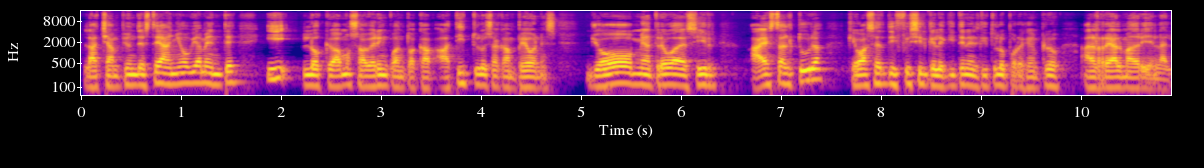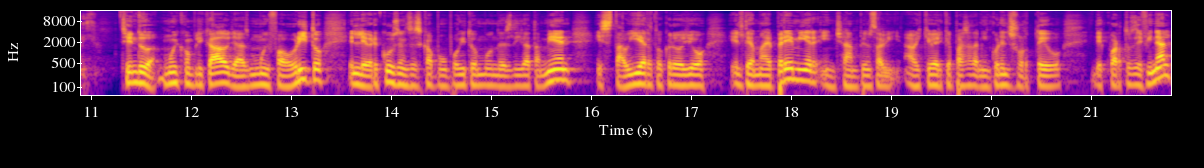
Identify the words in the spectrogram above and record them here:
la Champions de este año obviamente y lo que vamos a ver en cuanto a, a títulos y a campeones. Yo me atrevo a decir a esta altura que va a ser difícil que le quiten el título, por ejemplo, al Real Madrid en la liga. Sin duda, muy complicado, ya es muy favorito. El Leverkusen se escapó un poquito en Bundesliga también. Está abierto, creo yo, el tema de Premier. En Champions hay, que ver qué pasa también con el sorteo de cuartos de final.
